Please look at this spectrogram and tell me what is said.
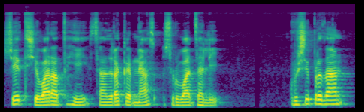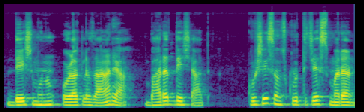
शेतशिवारातही साजरा करण्यास सुरुवात झाली. कृषीप्रधान देश म्हणून ओळखल्या जाणाऱ्या भारत देशात कृषी संस्कृतीचे स्मरण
